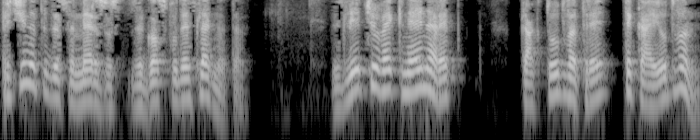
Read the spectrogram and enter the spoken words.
Причината да са мерзост за Господа е следната. Злият човек не е наред както отвътре, така и отвън.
